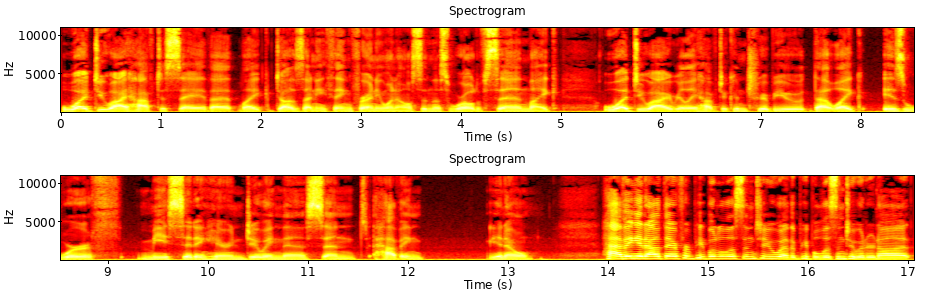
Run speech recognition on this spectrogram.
what do I have to say that like does anything for anyone else in this world of sin? Like, what do I really have to contribute that like is worth me sitting here and doing this and having, you know, having it out there for people to listen to, whether people listen to it or not?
